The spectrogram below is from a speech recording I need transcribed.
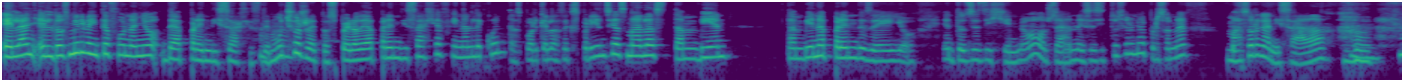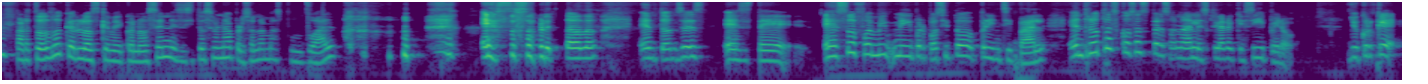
el, año, el 2020 fue un año de aprendizajes, de muchos retos, pero de aprendizaje a final de cuentas, porque las experiencias malas también, también aprendes de ello. Entonces dije, no, o sea, necesito ser una persona más organizada. Para todos los que, los que me conocen, necesito ser una persona más puntual. Eso sobre todo. Entonces, este, eso fue mi, mi propósito principal. Entre otras cosas personales, claro que sí, pero yo creo que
